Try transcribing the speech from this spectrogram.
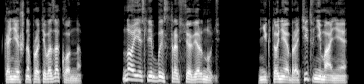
конечно, противозаконно. Но если быстро все вернуть, никто не обратит внимания.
